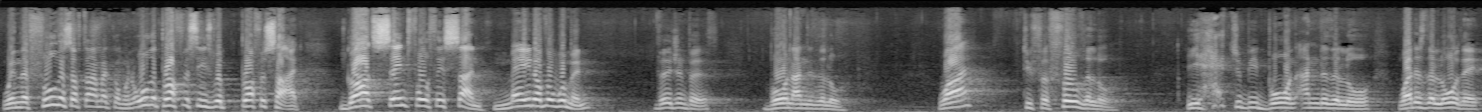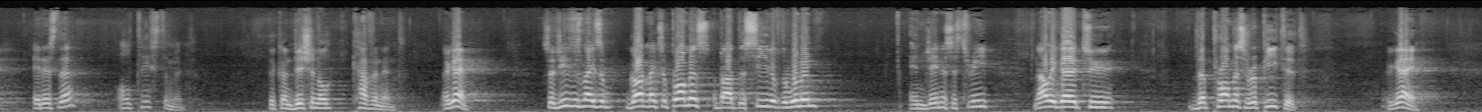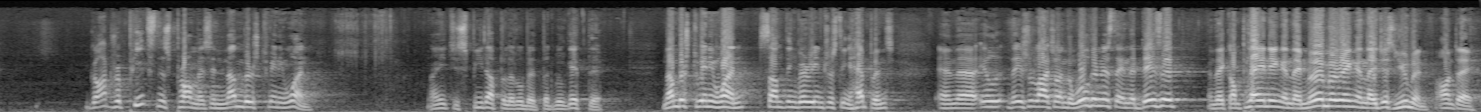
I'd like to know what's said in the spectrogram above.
When the fullness of time had come, when all the prophecies were prophesied, God sent forth his son, made of a woman, virgin birth, born under the law. Why? To fulfill the law. He had to be born under the law. What is the law there? It is the Old Testament, the conditional covenant. Okay, so Jesus makes a, God makes a promise about the seed of the woman in Genesis 3. Now we go to the promise repeated. Okay, God repeats this promise in Numbers 21. I need to speed up a little bit, but we'll get there. Numbers 21, something very interesting happens. And uh, the Israelites are in the wilderness, they're in the desert, and they're complaining and they're murmuring, and they're just human, aren't they?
